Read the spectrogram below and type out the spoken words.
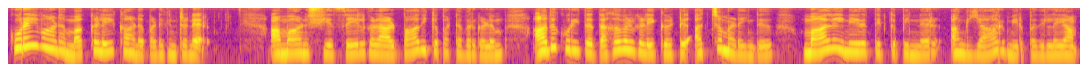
குறைவான மக்களே காணப்படுகின்றனர். அமானுஷ்ய செயல்களால் பாதிக்கப்பட்டவர்களும் அது குறித்த தகவல்களை கேட்டு அச்சமடைந்து மாலை நேரத்திற்கு பின்னர் அங்கு யாரும் இருப்பதில்லையாம்.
